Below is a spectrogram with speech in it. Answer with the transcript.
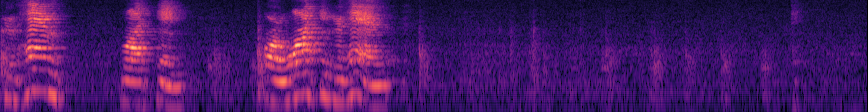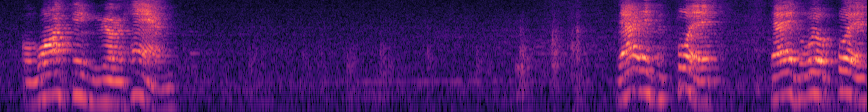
to hand washing or washing your hands? Or washing your hands that is a quiz. That is a little quiz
